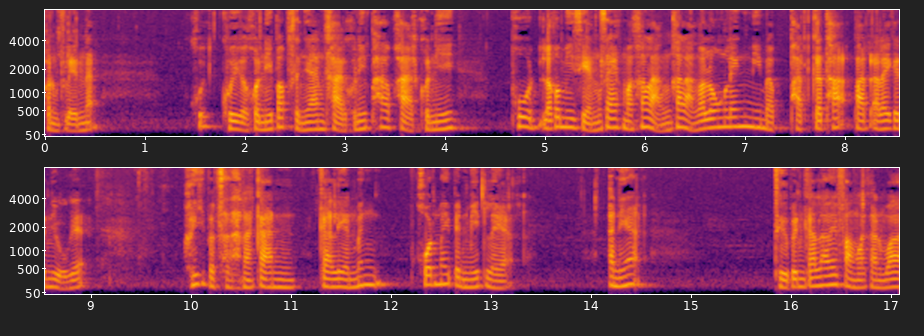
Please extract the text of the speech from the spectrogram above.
conference อะคุยคุยกับคนนี้ปั๊บสัญญาณขาดคนนี้ภาพขาดคนนี้ พูดแล้วก็มีเสียงแทรกมาข้างหลังข้างหลังก็ลงเล้งมีแบบผัดกระทะผัดอะไรกันอยู่เนี่ยเฮ้ยแบบสถานการณ์การเรียนแม่งโคตรไม่เป็นมิตรเลยอะอันเนี้ยถือเป็นการเล่าให้ฟังแล้วกันว่า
